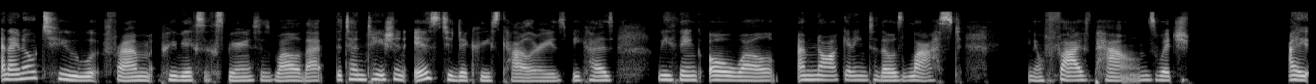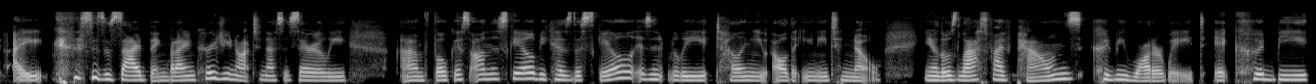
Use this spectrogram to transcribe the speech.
And I know too from previous experience as well that the temptation is to decrease calories because we think, oh, well, I'm not getting to those last, you know, five pounds, which I, I, this is a side thing, but I encourage you not to necessarily um, focus on the scale because the scale isn't really telling you all that you need to know. You know, those last five pounds could be water weight. It could be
